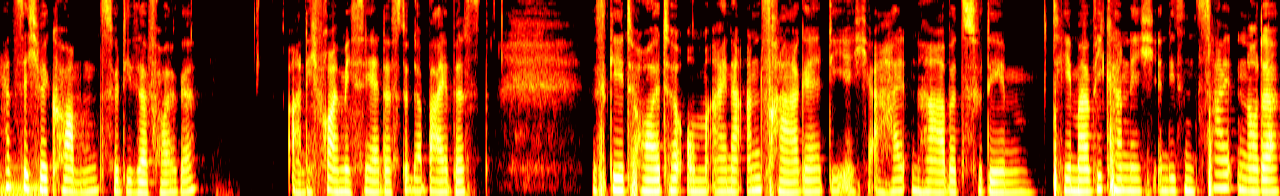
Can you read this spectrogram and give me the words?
Herzlich willkommen zu dieser Folge. Und ich freue mich sehr, dass du dabei bist. Es geht heute um eine Anfrage, die ich erhalten habe zu dem Thema, wie kann ich in diesen Zeiten oder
